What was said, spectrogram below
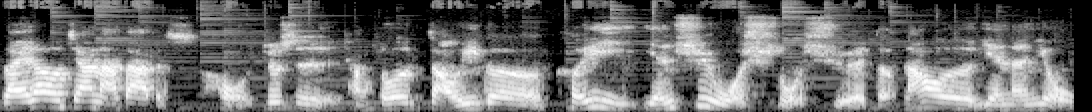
来到加拿大的时候，就是想说找一个可以延续我所学的，然后也能有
